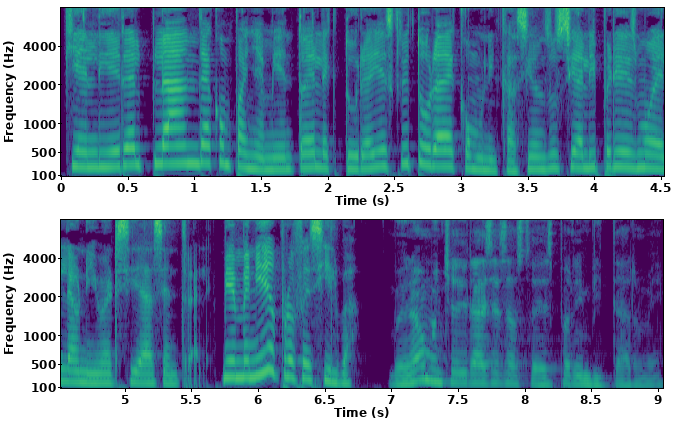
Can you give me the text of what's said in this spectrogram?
quien lidera el plan de acompañamiento de lectura y escritura de comunicación social y periodismo de la Universidad Central. Bienvenido, profe Silva. Bueno, muchas gracias a ustedes por invitarme.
